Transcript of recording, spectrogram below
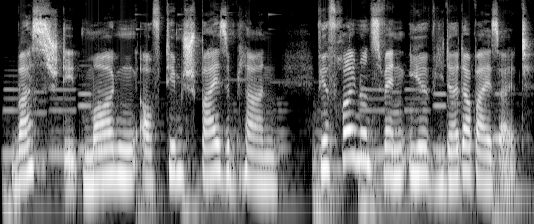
Was steht morgen auf dem Speiseplan? Wir freuen uns, wenn ihr wieder dabei seid.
